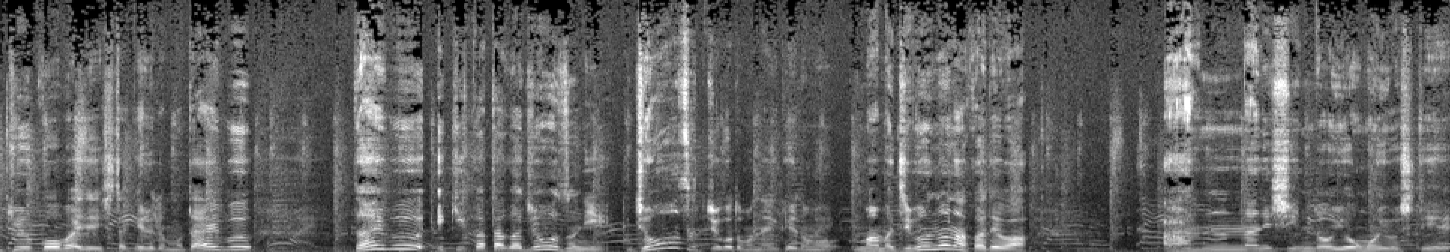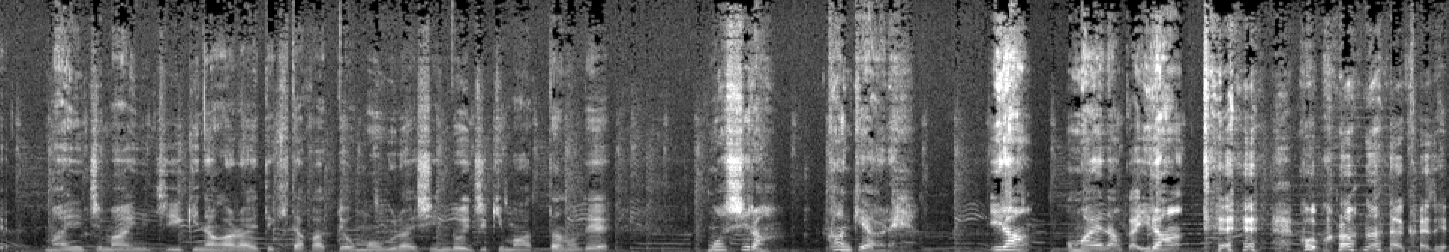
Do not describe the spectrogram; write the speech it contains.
急勾配でしたけれどもだいぶだいぶ生き方が上手に上手っていうこともないけれどもまあまあ自分の中ではあんなにしんどい思いをして毎日毎日生きながらえてきたかって思うぐらいしんどい時期もあったのでもう知らん。関係あれいらん。お前なんかいらんって 心の中で。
